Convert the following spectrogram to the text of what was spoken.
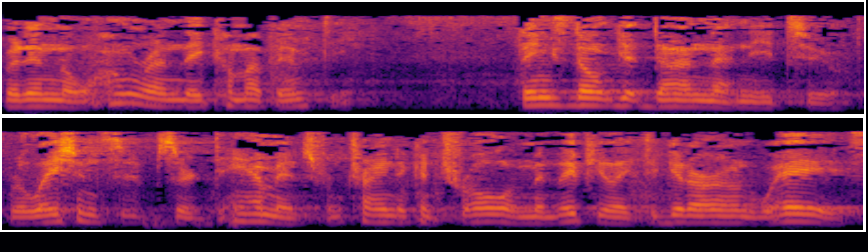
but in the long run, they come up empty. Things don't get done that need to. Relationships are damaged from trying to control and manipulate to get our own ways.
